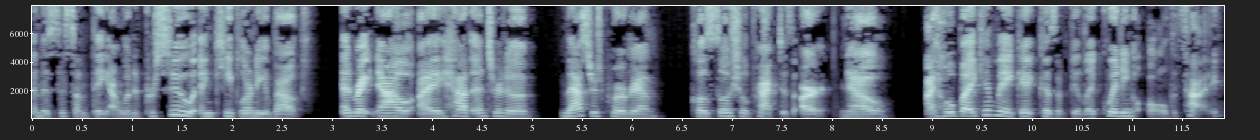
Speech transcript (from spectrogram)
and this is something I want to pursue and keep learning about. And right now I have entered a master's program called social practice art. Now I hope I can make it because I feel like quitting all the time.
